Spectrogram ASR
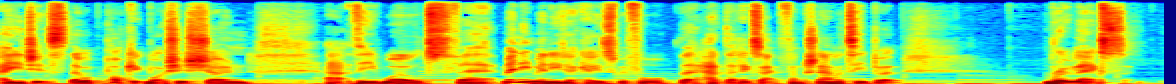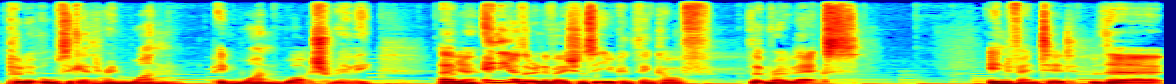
ages. There were pocket watches shown at the World's Fair many, many decades before that had that exact functionality, but Rolex put it all together in one in one watch, really. Um, Yeah. Any other innovations that you can think of that Rolex invented? the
